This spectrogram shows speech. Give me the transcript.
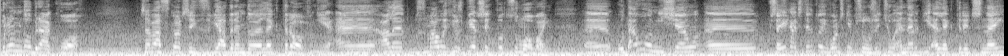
prądu brakło. Trzeba skoczyć z wiadrem do elektrowni, e, ale z małych już pierwszych podsumowań. E, udało mi się e, przejechać tylko i wyłącznie przy użyciu energii elektrycznej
